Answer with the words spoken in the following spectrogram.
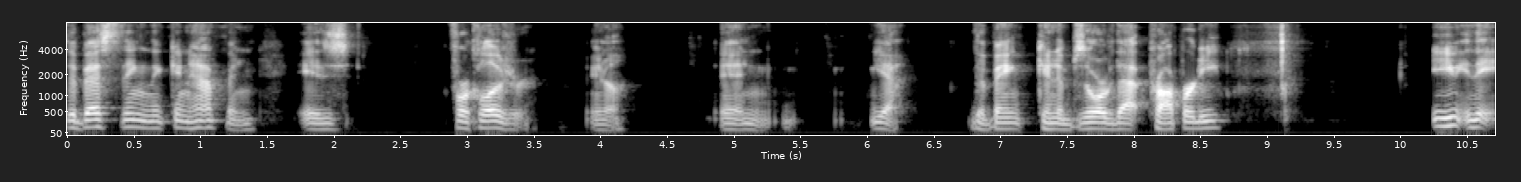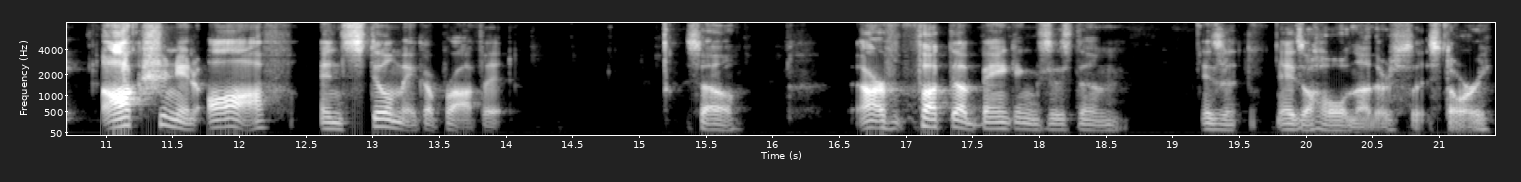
the best thing that can happen is foreclosure. You know, and yeah, the bank can absorb that property they auction it off and still make a profit. So our fucked up banking system is a is a whole nother story.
